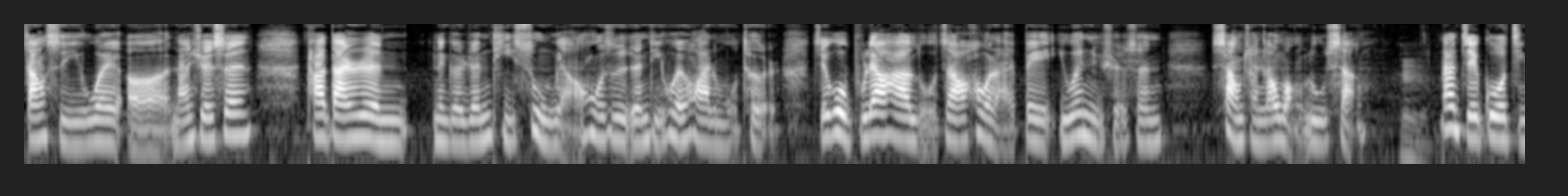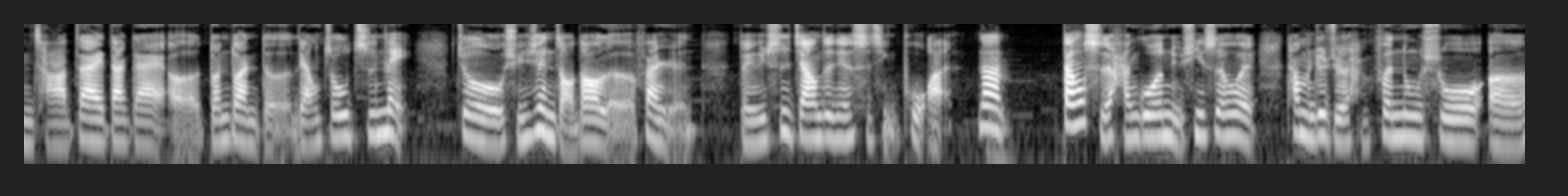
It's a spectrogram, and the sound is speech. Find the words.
当时一位呃男学生，他担任那个人体素描或是人体绘画的模特儿，结果不料他的裸照后来被一位女学生上传到网络上，嗯，那结果警察在大概呃短短的两周之内就循线找到了犯人，等于是将这件事情破案。那当时韩国的女性社会他们就觉得很愤怒，说呃。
